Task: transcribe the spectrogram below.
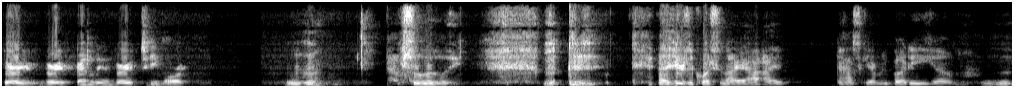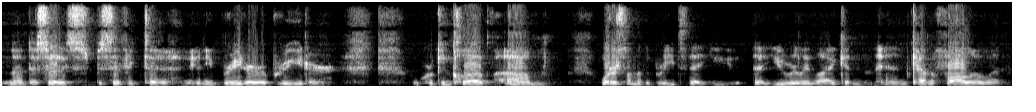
very very friendly and very team oriented. Mm-hmm. Absolutely. uh, here's a question I, I ask everybody, um, not necessarily specific to any breeder or breed or working club. Um, what are some of the breeds that you that you really like and, and kind of follow and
